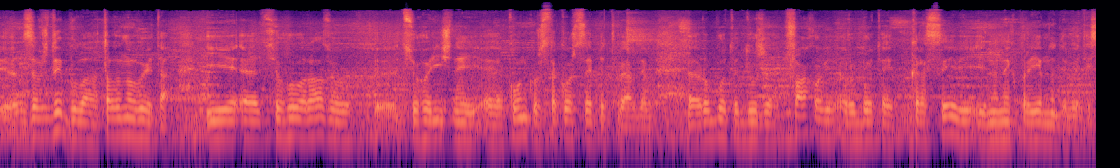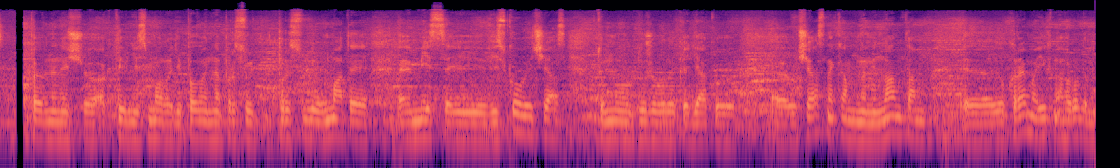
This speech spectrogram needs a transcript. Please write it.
е, завжди була талановита, і е, цього разу е, цьогорічний конкурс також це підтвердив. Роботи дуже фахові, роботи красиві, і на них приємно дивитись. Впевнений, що активність молоді повинна прису- прису- мати місце і військовий час. Тому дуже велике дякую учасникам, номінантам. Окремо їх нагородимо.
